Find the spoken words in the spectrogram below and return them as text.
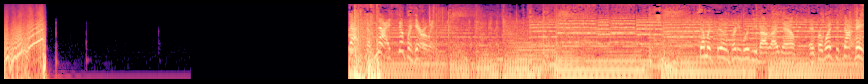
Uh, That's some nice superheroing. Someone's feeling pretty woozy about right now, and for once it's not me.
